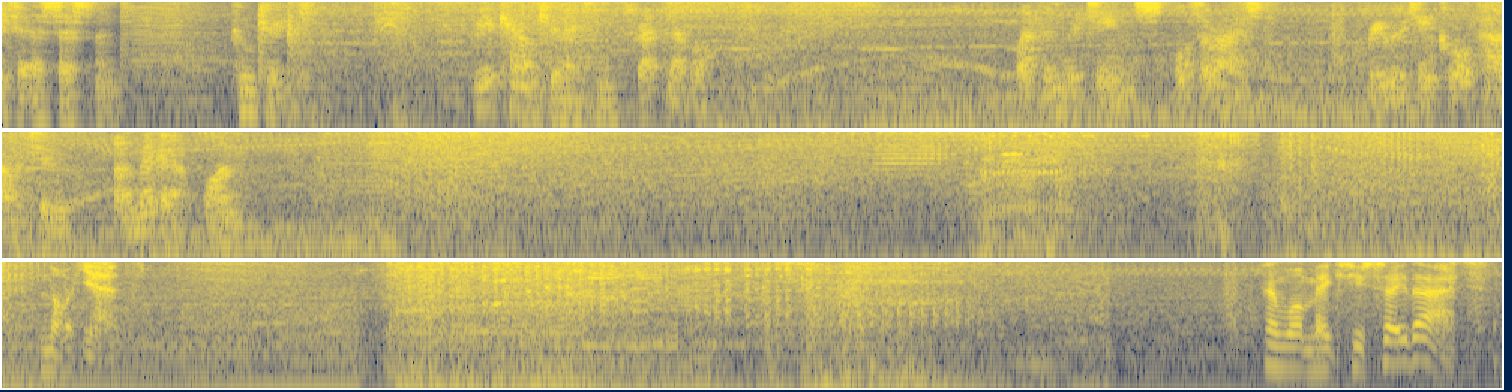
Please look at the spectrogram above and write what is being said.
Data assessment. Complete. Recalculating threat level. Weapon routines authorized. Rerouting core power to Omega 1. Not yet. And what makes you say that?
